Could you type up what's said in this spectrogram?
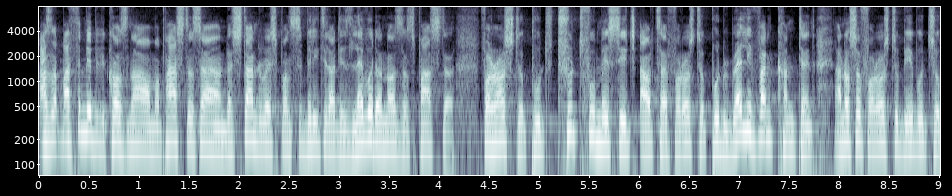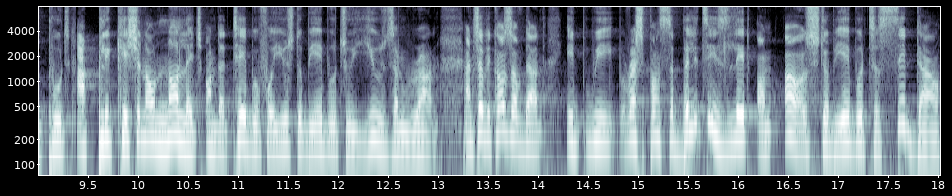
as, I think maybe because now I'm a pastor, so I understand the responsibility that is leveled on us as pastor for us to put truthful message outside, for us to put relevant content, and also for us to be able to put applicational knowledge on the table for you to be able to use and run. And so, because of that, it we responsibility is laid on us to be able to sit down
